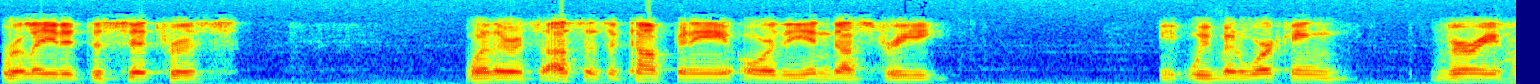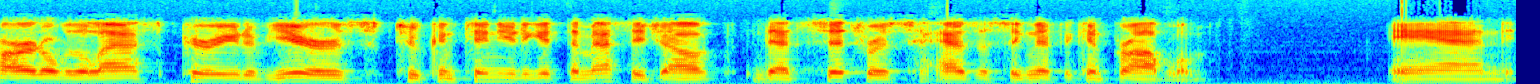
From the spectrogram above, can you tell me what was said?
related to citrus, whether it's us as a company or the industry, we've been working very hard over the last period of years to continue to get the message out that citrus has a significant problem. And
